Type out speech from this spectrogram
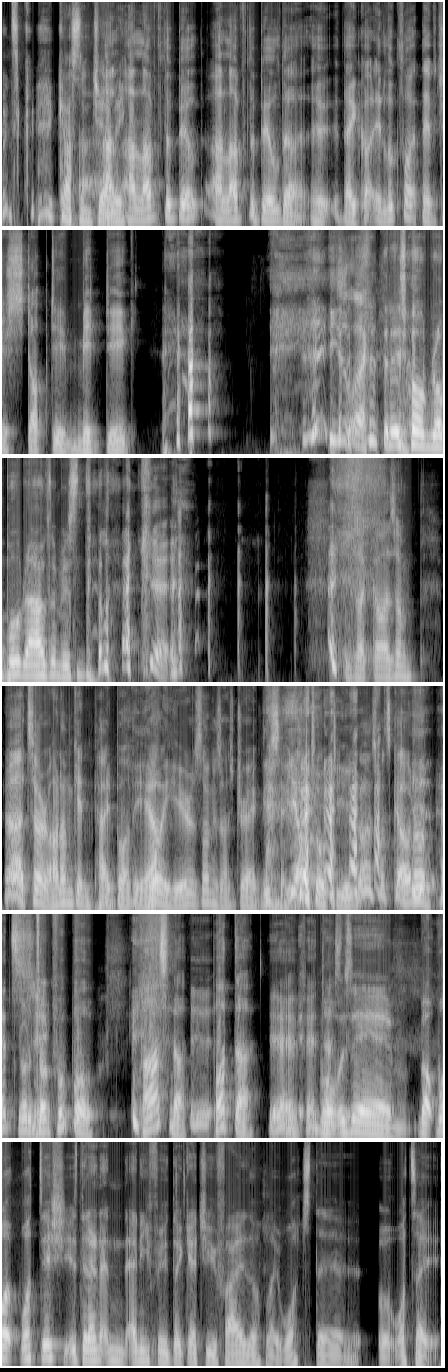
I, Casoncelli. I love the build. I love the builder. who- They got. It looks like they've just stopped him mid dig. He's like, there is all rubble around him, isn't there? Yeah. He's like, guys, I'm. Oh, it's all right. I'm getting paid by the hour here. As long as I drag this. out. Yeah, I'll talk to you guys. What's going on? That's you want to talk football? Pasta, potter. Yeah, fantastic. what was um? But what what dish is there? Anything, any food that gets you fired up? Like, what's the what's like?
